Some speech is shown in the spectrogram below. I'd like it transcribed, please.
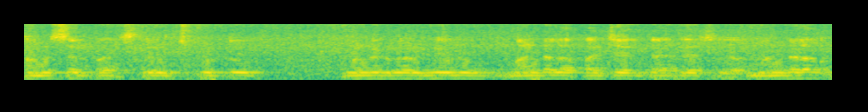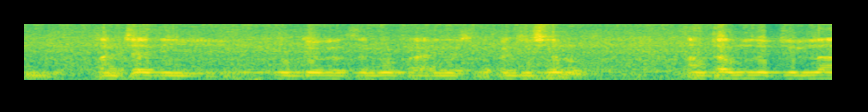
సమస్యలు పరిష్కరించుకుంటూ మొన్నటి వరకు నేను మండల పంచాయతీ కార్యదర్శిగా మండల పంచాయతీ ఉద్యోగుల సంఘం కార్యదర్శిగా పనిచేశాను. అంతకుముందు జిల్లా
